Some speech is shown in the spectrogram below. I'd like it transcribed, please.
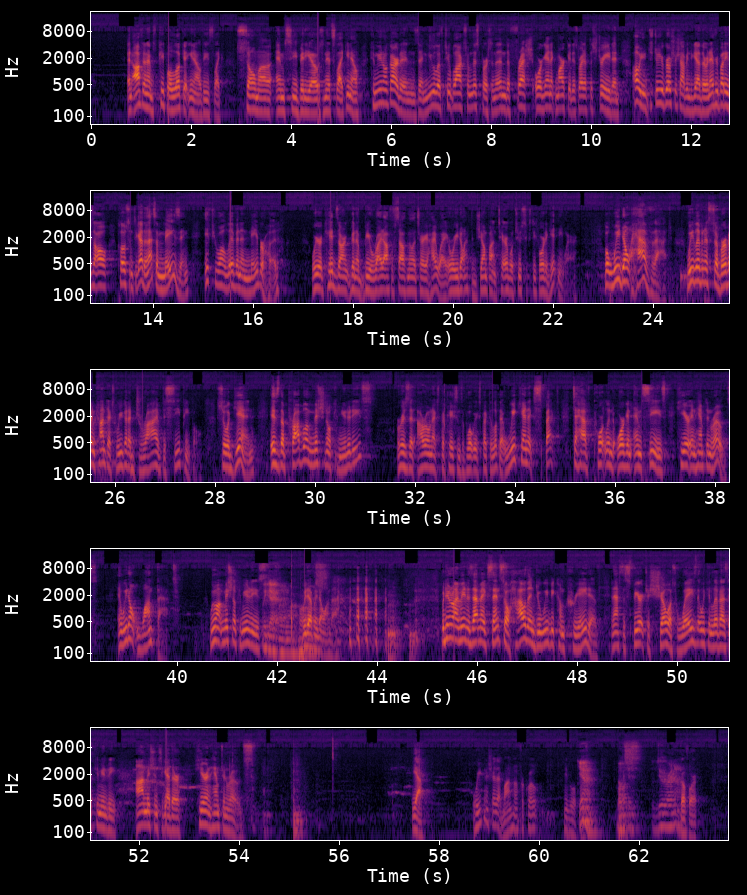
And oftentimes people look at, you know, these like Soma MC videos, and it's like, you know, communal gardens, and you live two blocks from this person, and then the fresh organic market is right up the street, and oh, you just do your grocery shopping together, and everybody's all close and together. And that's amazing if you all live in a neighborhood where your kids aren't going to be right off of South Military Highway, or where you don't have to jump on terrible 264 to get anywhere. But we don't have that. We live in a suburban context where you got to drive to see people. So again, is the problem missional communities? Or is it our own expectations of what we expect to look at? We can't expect to have Portland, Oregon MCs here in Hampton Roads, and we don't want that. We want missional communities. We definitely want. We definitely don't want that. but you know what I mean? Does that make sense? So how then do we become creative and ask the Spirit to show us ways that we can live as a community on mission together here in Hampton Roads? Yeah. Were you going to share that Bonhoeffer quote? Maybe we'll. Play. Yeah. Let's just do it right now. Go for it.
